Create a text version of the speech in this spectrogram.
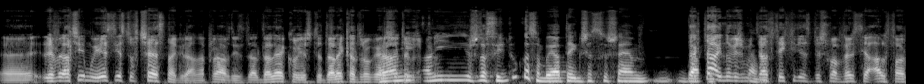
E, raczej mu jest, jest to wczesna gra, naprawdę, jest daleko jeszcze, daleka droga Ale jeszcze. Oni, oni już dosyć długo są, bo ja tej grze słyszałem... Tak, tak, no wiesz, teraz w tej chwili jest wyszła wersja alfa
